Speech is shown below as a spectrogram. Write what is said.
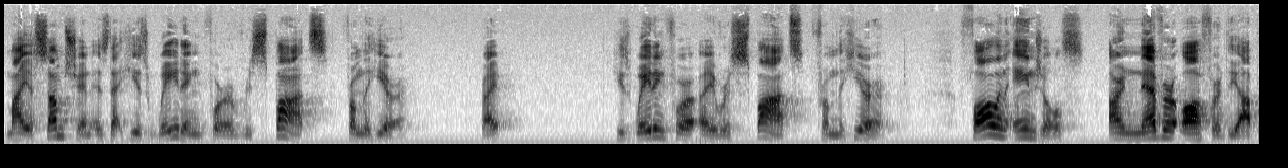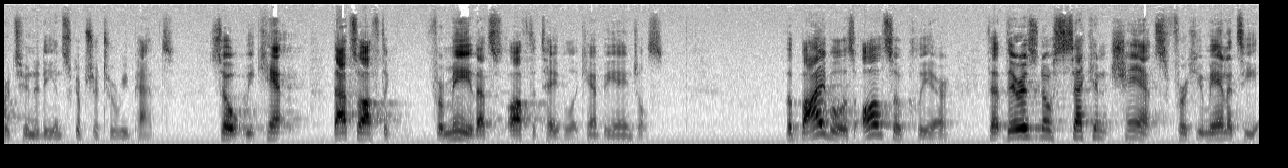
My assumption is that he is waiting for a response from the hearer, right? He's waiting for a response from the hearer. Fallen angels are never offered the opportunity in Scripture to repent. So we can't, that's off the, for me, that's off the table. It can't be angels. The Bible is also clear that there is no second chance for humanity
